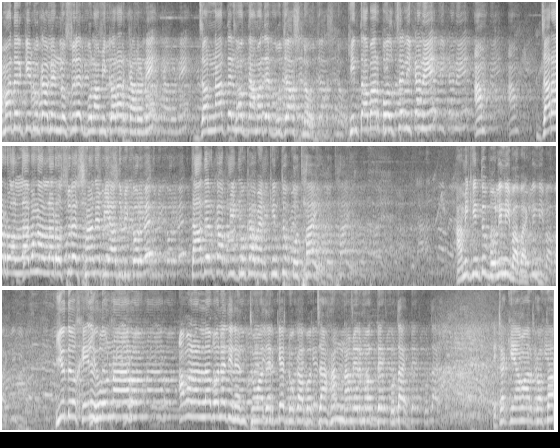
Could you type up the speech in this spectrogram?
আমাদেরকে ঢুকাবেন রসুলের গোলামি করার কারণে। জান্নাতের মধ্যে আমাদের বুঝে আসলো। কিন্তু আবার বলছেন এখানে যারা আল্লাহ এবং আল্লাহ রসুলের সামনে বিয়াদবি করবে, তাদেরকে আপনি ঢুকাবেন, কিন্তু কোথায়? আমি কিন্তু বলিনি বাবা আমার আল্লাহ বলে দিলেন, তোমাদেরকে ঢুকাবো জাহান্নামের মধ্যে। কোথায়? এটা কি আমার কথা?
